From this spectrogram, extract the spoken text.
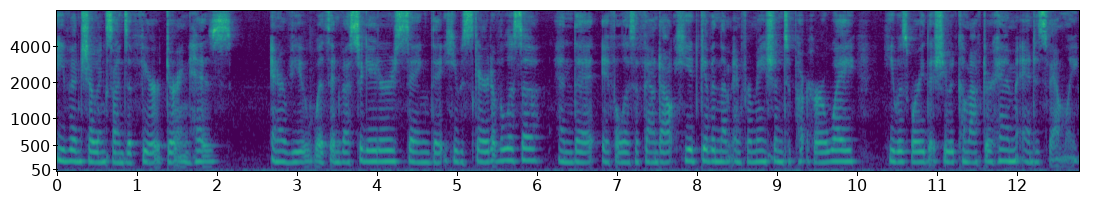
even showing signs of fear during his interview with investigators, saying that he was scared of Alyssa and that if Alyssa found out he had given them information to put her away, he was worried that she would come after him and his family.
